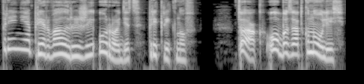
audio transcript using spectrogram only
Прения прервал рыжий уродец, прикрикнув. «Так, оба заткнулись!»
